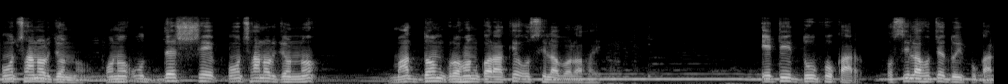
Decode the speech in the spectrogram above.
পৌঁছানোর জন্য, কোনো উদ্দেশ্যে পৌঁছানোর জন্য মাধ্যম গ্রহণ করাকে অশিলা বলা হয়। এটি দু প্রকার অশিলা হচ্ছে দুই প্রকার।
